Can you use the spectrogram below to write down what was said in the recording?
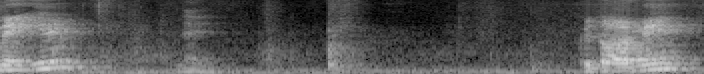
분의 1? 네. 그 다음에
